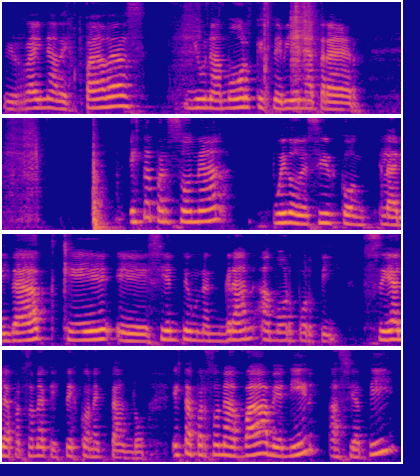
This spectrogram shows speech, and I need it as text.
Y reina de espadas y un amor que se viene a traer. Esta persona, puedo decir con claridad que siente un gran amor por ti sea la persona que estés conectando. Esta persona va a venir hacia ti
